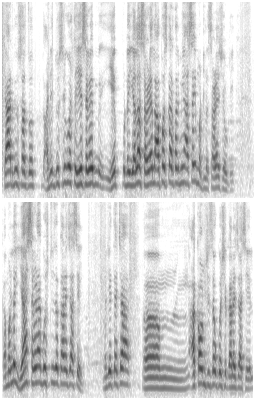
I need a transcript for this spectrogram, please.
चार दिवसाचं आणि दुसरी गोष्ट हे सगळे हे याला सगळ्यांना आपस करतात मी असंही म्हटलं सगळ्या शेवटी. का म्हटलं या सगळ्या गोष्टी जर करायच्या असेल म्हणजे त्याच्या अकाउंटची चौकशी करायची असेल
